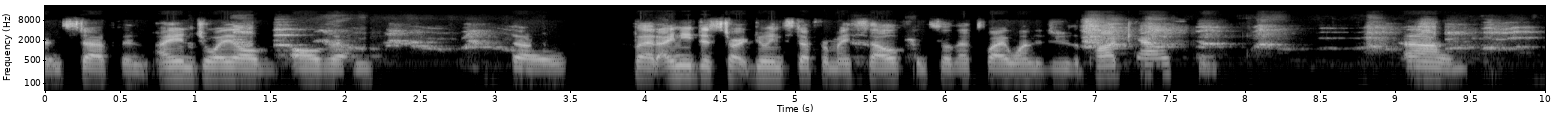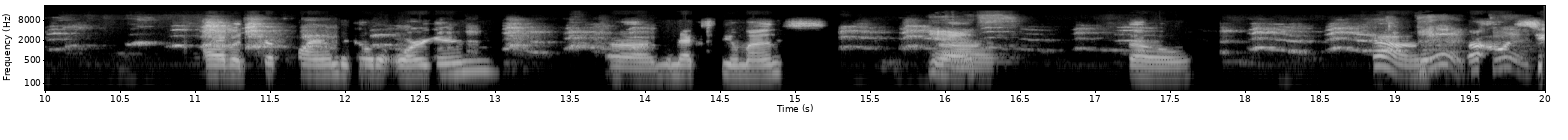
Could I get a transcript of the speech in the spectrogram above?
and stuff, and I enjoy all all of them. So, but I need to start doing stuff for myself, and so that's why I wanted to do the podcast. And um, I have a trip planned to go to Oregon uh, in the next few months. Yes. Uh, So, yeah. good. Uh-oh, Good. is she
